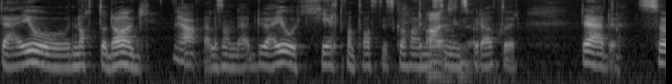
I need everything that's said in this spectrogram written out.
det er jo natt og dag. Ja. Eller sånn. Du er jo helt fantastisk å ha med Nei, som inspirator. Ja. Det er du. Så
